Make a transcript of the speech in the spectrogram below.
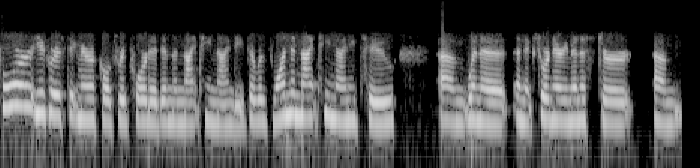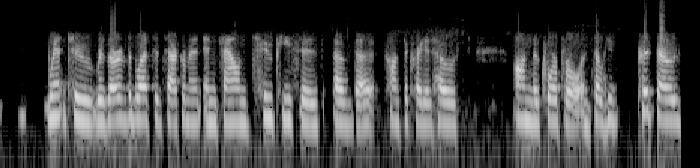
four Eucharistic miracles reported in the 1990s. There was one in 1992 um, when a, an extraordinary minister um, went to reserve the Blessed Sacrament and found two pieces of the consecrated host on the corporal. And so he put those,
